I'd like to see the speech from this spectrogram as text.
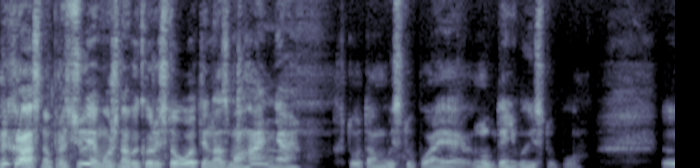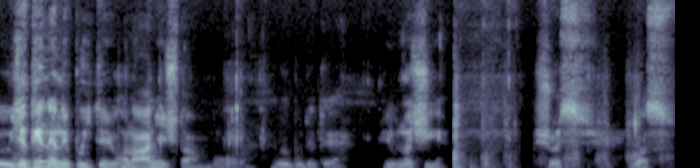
прекрасно працює, можна використовувати на змагання, хто там виступає, ну, в день виступу. Е, Єдине, не пийте його на ніч там, бо ви будете і вночі щось у вас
